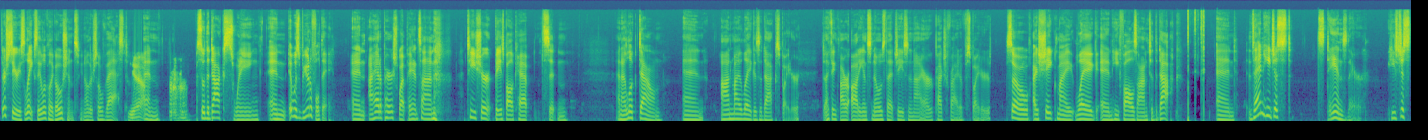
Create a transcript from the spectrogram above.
they're serious lakes. They look like oceans, you know, they're so vast. Yeah. And Uh-huh. so the docks swing and it was a beautiful day. And I had a pair of sweatpants on, t-shirt, baseball cap, sitting. And I looked down and on my leg is a dock spider. I think our audience knows that Jason and I are petrified of spiders. So I shake my leg and he falls onto the dock. And then he just stands there. He's just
